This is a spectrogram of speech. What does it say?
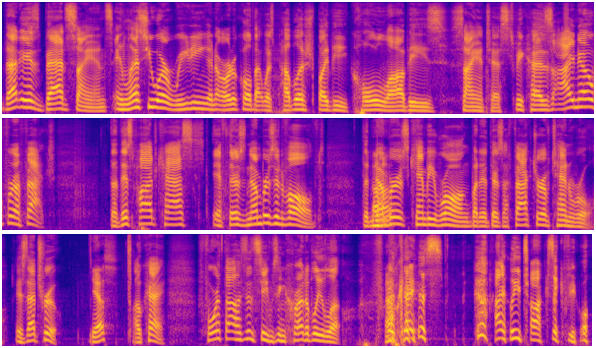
that is bad science. Unless you are reading an article that was published by the coal lobby's scientists, because I know for a fact that this podcast, if there's numbers involved, the numbers can be wrong, but there's a factor of ten rule. Is that true? Yes. Okay. 4,000 seems incredibly low for Okay. this highly toxic fuel.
